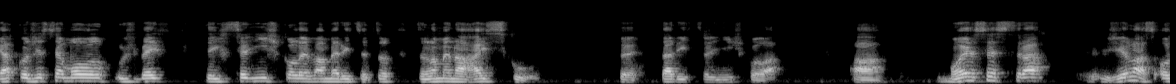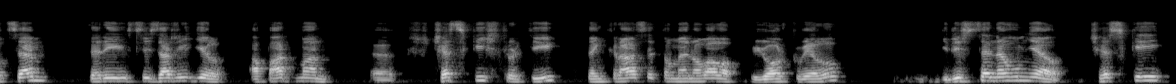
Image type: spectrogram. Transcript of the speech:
jako že jsem mohl už být v té střední škole v Americe, to, to znamená high school. to je tady střední škola. A moje sestra žila s otcem, který si zařídil apartman eh, v český čtvrtí, tenkrát se to jmenovalo Yorkville. Když jste neuměl česky,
